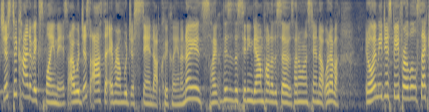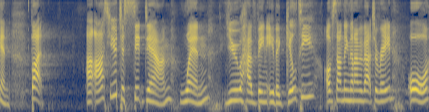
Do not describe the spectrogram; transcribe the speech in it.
just to kind of explain this, I would just ask that everyone would just stand up quickly. And I know it's like, this is the sitting down part of the service. I don't want to stand up, whatever. It'll only just be for a little second. But I ask you to sit down when you have been either guilty of something that I'm about to read or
